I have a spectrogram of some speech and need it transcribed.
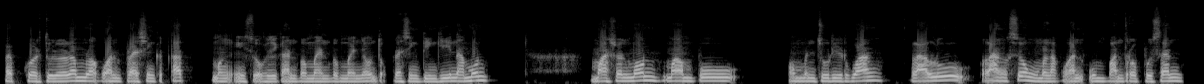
Pep Guardiola melakukan pressing ketat, menginstruksikan pemain-pemainnya untuk pressing tinggi, namun Mason Mount mampu mencuri ruang, lalu langsung melakukan umpan terobosan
